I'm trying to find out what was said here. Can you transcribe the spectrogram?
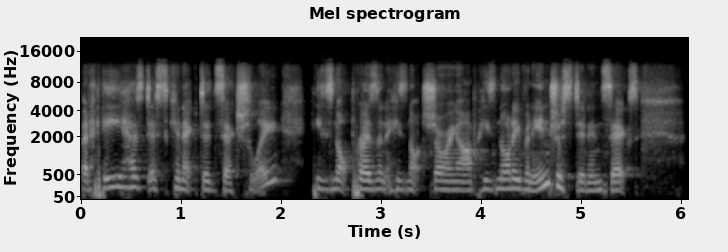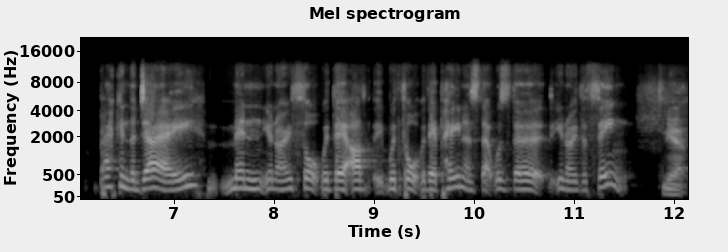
but he has disconnected sexually. He's not present. He's not showing up. He's not even interested in sex back in the day, men, you know, thought with their with thought with their penis. That was the you know the thing. Yeah.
